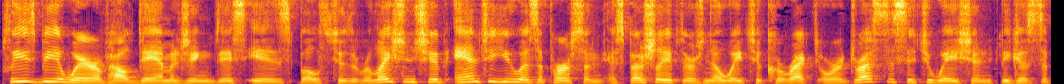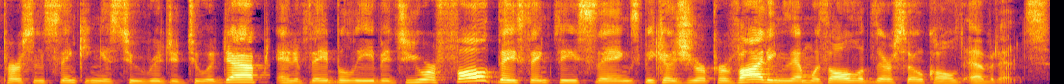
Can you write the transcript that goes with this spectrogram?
please be aware of how damaging this is both to the relationship and to you as a person, especially if there's no way to correct or address the situation because the person's thinking is too rigid to adapt. And if they believe it's your fault they think these things because you're providing them with all of their so called evidence.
